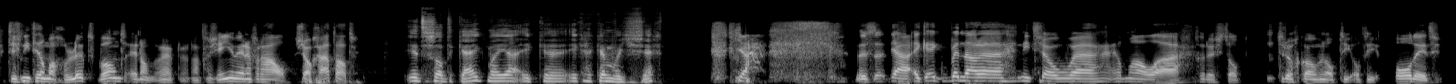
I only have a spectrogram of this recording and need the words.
het is niet helemaal gelukt, want... En dan, dan verzin je weer een verhaal. Zo gaat dat. Interessante kijk, maar ja, ik, uh, ik herken wat je zegt. ja, dus ja, ik, ik ben daar niet zo helemaal gerust op. Terugkomen op die, op die audit.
